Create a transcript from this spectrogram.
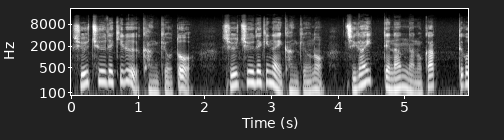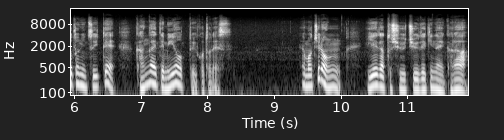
集中できる環境と集中できない環境の違いって何なのかってことについて考えてみようということです。もちろん家だと集中できないから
